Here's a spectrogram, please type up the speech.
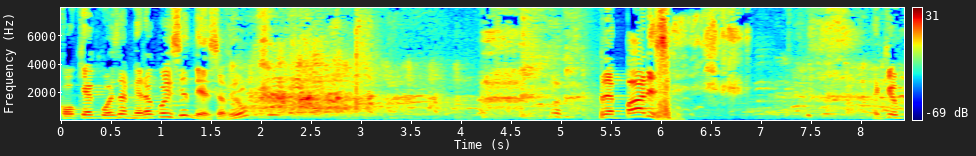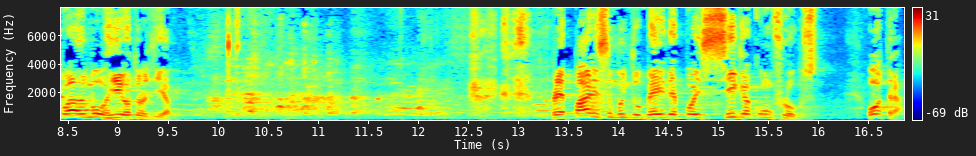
Qualquer coisa é mera coincidência, viu? Prepare-se. É que eu quase morri outro dia. Prepare-se muito bem, depois siga com o fluxo. Outra,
